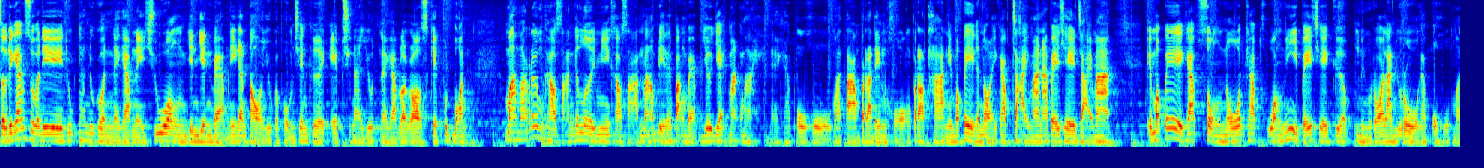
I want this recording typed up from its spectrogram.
สวัสดีครับสวัสดีทุกท่านทุกคนนะครับในช่วงเย็นๆแบบนี้กันต่ออยู่กับผมเช่นเคยเอฟชนายุทธนะครับแล้วก็สเก็ตฟุตบอล มามาเริ่มข่าวสารกันเลยมีข่าวสารมาอัปเดตให้ฟังแบบเยอะแยะมากมายนะครับโอ้โห มาตามประเด็นของประธานเอ็มบัปเป้กันหน่อยครับ จ่ายมานะเปเชจ่ายมาเอ็มบัปเป้ครับส่งโน้ตครับทวงหนี้เปเชเกือบ 100 ล้านยูโรครับโอ้โหมา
